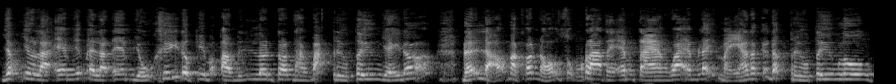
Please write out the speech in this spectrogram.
Giống như là em vấn đề là đem vũ khí đâu kia bắt đầu đi lên trên thằng bắc triều tiên vậy đó. Để lỡ mà có nổ súng ra thì em tàn qua, em lấy mẹ nó cái đất triều tiên luôn.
